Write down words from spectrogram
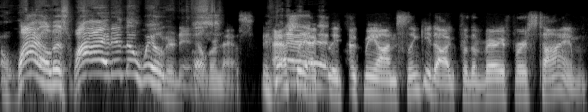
Wildest wide in the wilderness. Wilderness. Ashley actually took me on Slinky Dog for the very first time.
